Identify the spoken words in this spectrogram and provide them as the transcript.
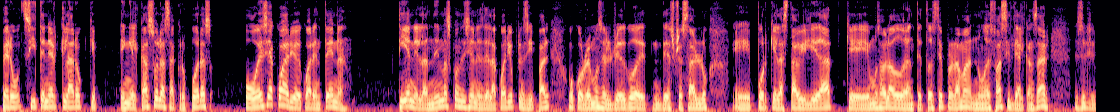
Pero sí tener claro que en el caso de las acroporas, o ese acuario de cuarentena tiene las mismas condiciones del acuario principal o corremos el riesgo de, estresarlo eh, porque la estabilidad que hemos hablado durante todo este programa no es fácil de alcanzar. Es decir,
